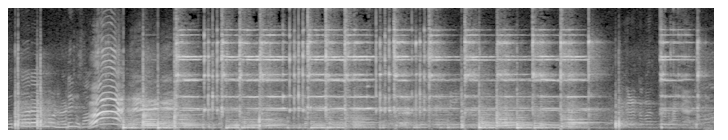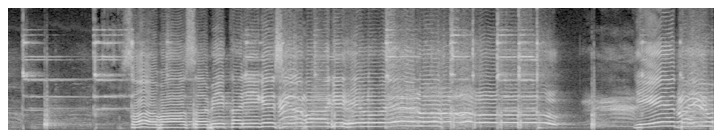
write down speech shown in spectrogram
ಕೂತಾರ ನೋಡಿ ನಡೀರಿ ಹಾ? ಸಭಾ ಸಭಿಕರಿಗೆ ಶಿರವಾಗಿ ಹೇಳುವೇನು ಏ ದೈವ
